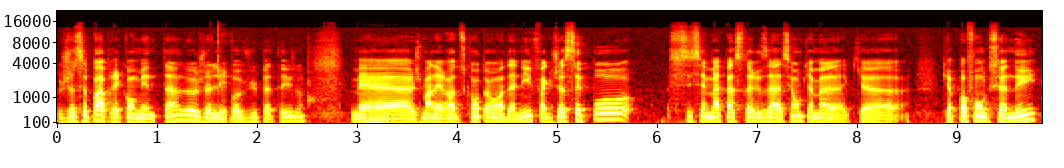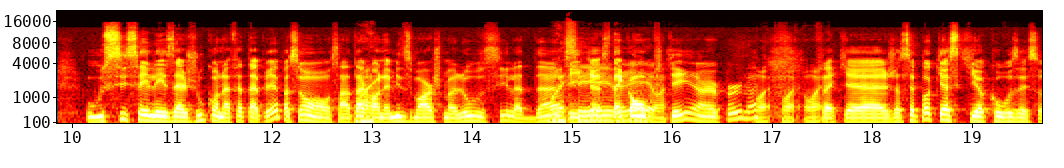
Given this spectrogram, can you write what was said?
je sais pas après combien de temps, là, je l'ai Ok. pas vu péter, là, mais Mhm. euh, je m'en ai rendu compte à un moment donné. Fait que je sais pas si c'est ma pasteurisation qui a, ma- qui a- qui n'a pas fonctionné ou si c'est les ajouts qu'on a fait après, parce qu'on s'entend qu'on a mis du marshmallow aussi là-dedans, puis que c'était compliqué un peu. Là. fait que euh, je sais pas qu'est-ce qui a causé ça.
